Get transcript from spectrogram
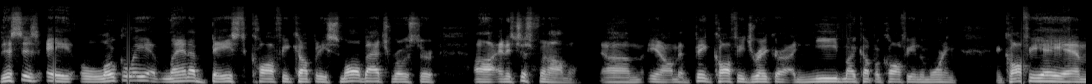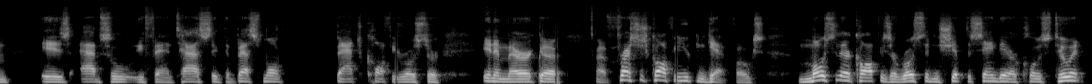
This is a locally Atlanta based coffee company, small batch roaster, uh, and it's just phenomenal. Um, you know, I'm a big coffee drinker. I need my cup of coffee in the morning, and Coffee AM is absolutely fantastic. The best small batch coffee roaster in America. Uh, freshest coffee you can get, folks. Most of their coffees are roasted and shipped the same day or close to it.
